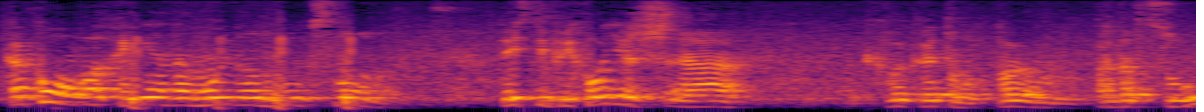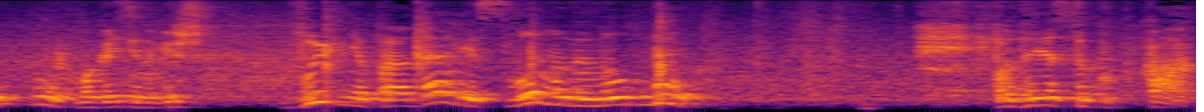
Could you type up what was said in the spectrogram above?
Какого хрена мой ноутбук сломан? То есть ты приходишь э, к, к этому продавцу, ну, в магазин, и говоришь, вы мне продали сломанный ноутбук. Продавец такой, как?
